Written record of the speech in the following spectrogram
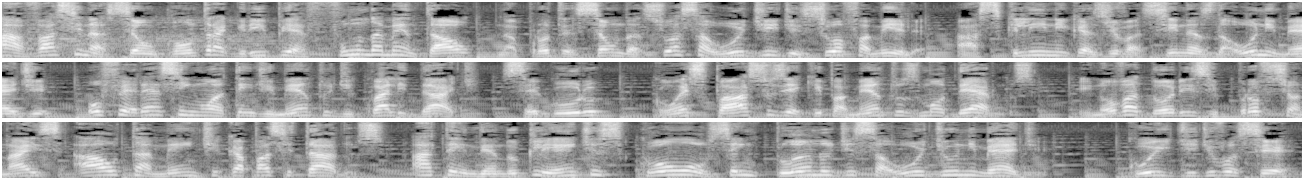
A vacinação contra a gripe é fundamental na proteção da sua saúde e de sua família. As clínicas de vacinas da Unimed oferecem um atendimento de qualidade, seguro, com espaços e equipamentos modernos, inovadores e profissionais altamente capacitados, atendendo clientes com ou sem plano de saúde Unimed. Cuide de você.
